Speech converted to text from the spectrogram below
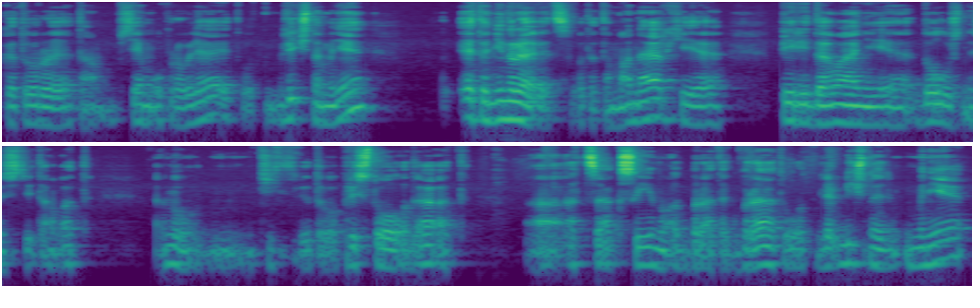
которая там всем управляет. Вот лично мне это не нравится, вот эта монархия, передавание должности там, от ну, этого престола, да, от а, отца к сыну, от брата к брату. Вот для, лично мне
